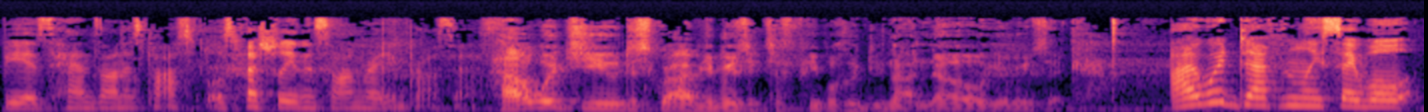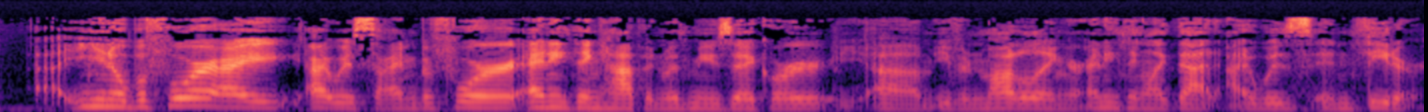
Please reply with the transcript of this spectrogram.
be as hands on as possible, especially in the songwriting process. How would you describe your music to people who do not know your music? I would definitely say, well, uh, you know, before I, I was signed, before anything happened with music or um, even modeling or anything like that, I was in theater.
